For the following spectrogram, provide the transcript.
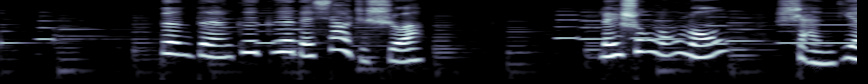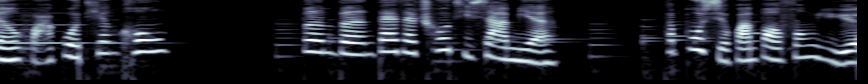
笨笨咯咯地笑着说：“雷声隆隆，闪电划过天空。”笨笨待在抽屉下面，他不喜欢暴风雨。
